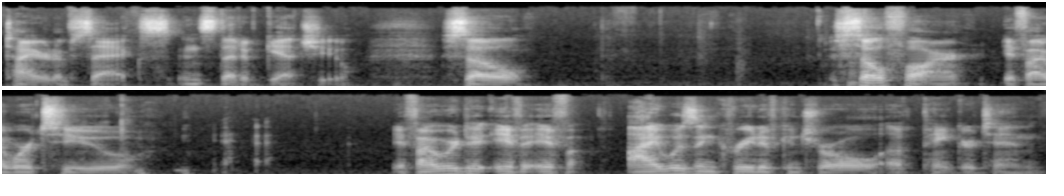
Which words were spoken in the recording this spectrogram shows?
Tired of Sex instead of Get You. So, so far, if I were to. If I were to, if, if I was in creative control of Pinkerton,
